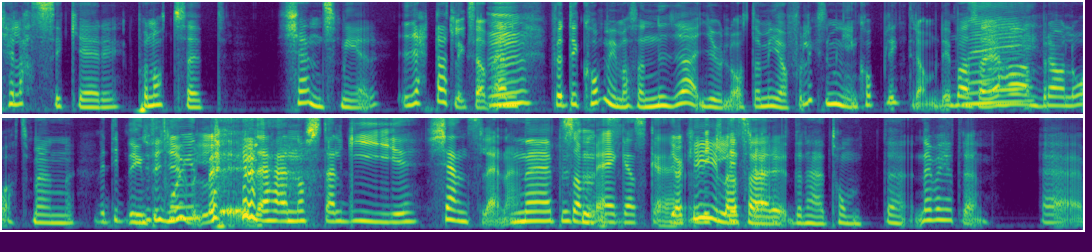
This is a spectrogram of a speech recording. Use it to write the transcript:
klassiker på något sätt känns mer i hjärtat. Liksom. än- Mm. för att det kommer ju massa nya jullåtar men jag får liksom ingen koppling till dem. Det är bara så här, Nej. jag har en bra låt men Men Det är inte du får ju jul. inte det här nostalgikänslorna nej precis. som är ganska jag kan gilla viktigt så för här, en. den här tomte, nej vad heter den? Eh,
